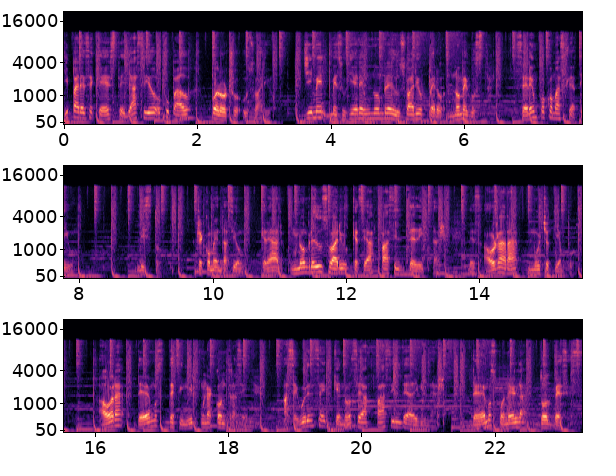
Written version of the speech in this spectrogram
y parece que este ya ha sido ocupado por otro usuario. Gmail me sugiere un nombre de usuario pero no me gusta. Seré un poco más creativo. Listo. Recomendación. Crear un nombre de usuario que sea fácil de dictar. Les ahorrará mucho tiempo. Ahora debemos definir una contraseña. Asegúrense que no sea fácil de adivinar. Debemos ponerla dos veces.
